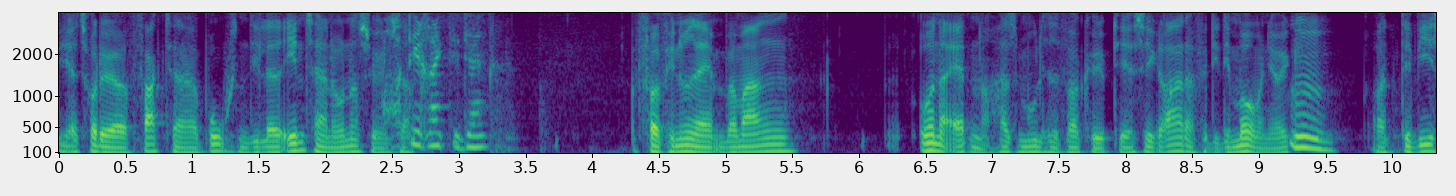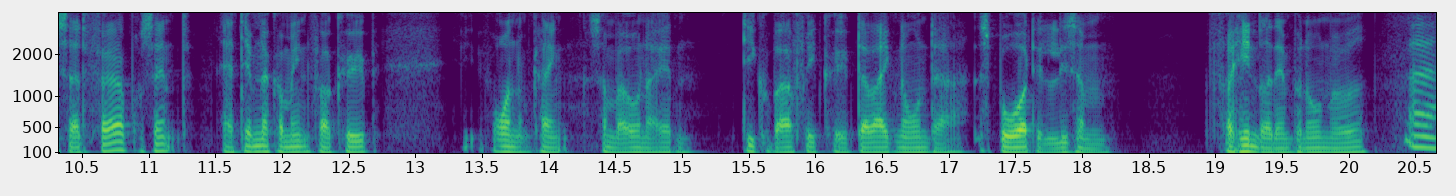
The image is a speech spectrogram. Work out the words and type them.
jeg tror det var Fakta og Brusen, de lavede interne undersøgelser oh, det er rigtigt, ja. for at finde ud af, hvor mange under 18 år har så mulighed for at købe de her cigaretter, fordi det må man jo ikke. Mm, Og det viser, at 40 procent af dem, der kom ind for at købe rundt omkring, som var under 18, de kunne bare frit købe. Der var ikke nogen, der spurgte eller ligesom forhindrede dem på nogen måde. øh,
